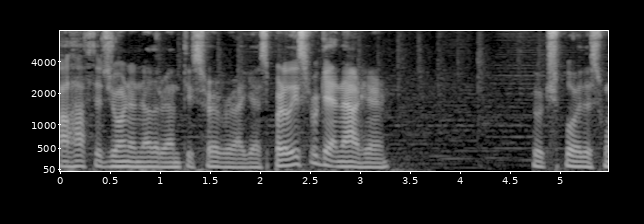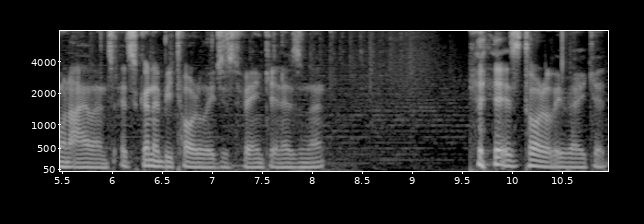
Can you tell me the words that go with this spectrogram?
I'll have to join another empty server, I guess. But at least we're getting out here. To explore this one island. It's gonna be totally just vacant, isn't it? it's totally vacant.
